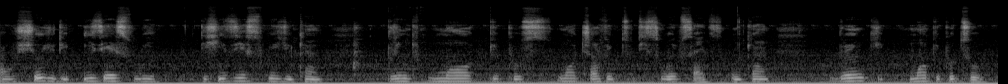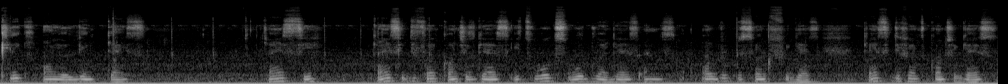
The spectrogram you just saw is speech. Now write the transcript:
I will show you the easiest way the easiest way you can bring more people more traffic to this website. You can bring more people to click on your link guys. Can you see? Can you see different countries guys? It works worldwide guys and it's 100 percent free guys. Can you see different country guys?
